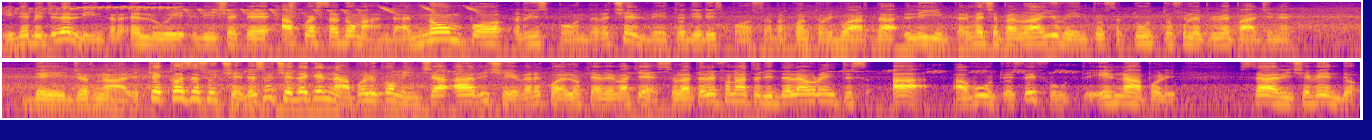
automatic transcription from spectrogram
i debiti dell'Inter e lui dice che a questa domanda. Non può rispondere, c'è il veto di risposta per quanto riguarda l'Inter, invece per la Juventus tutto sulle prime pagine dei giornali. Che cosa succede? Succede che il Napoli comincia a ricevere quello che aveva chiesto, la telefonata di De Laurentiis ha avuto i suoi frutti, il Napoli sta ricevendo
